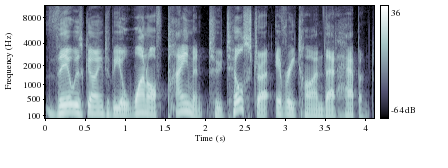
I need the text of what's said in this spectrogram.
there was going to be a one off payment to Telstra every time that happened.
